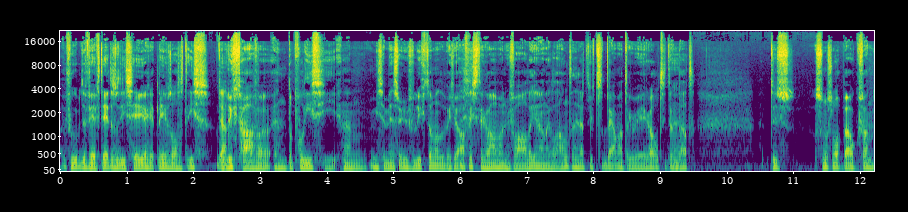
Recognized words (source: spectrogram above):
vroeger op de VFT, zo die serie, het leven zoals het is. De Ja. luchthaven en de politie. En dan missen mensen hun vlucht om naar de begrafenis te gaan van hun vader in een ander land. En dat is het drama ter wereld, dit en Ja. dat. Dus soms loop ik ook van...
